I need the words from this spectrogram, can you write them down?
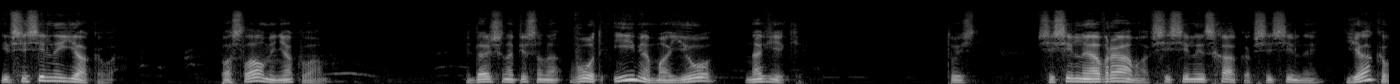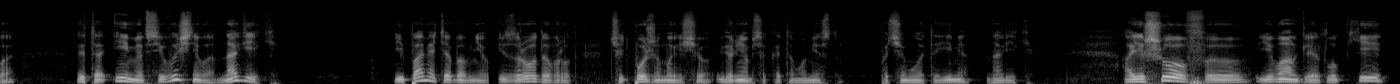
и всесильный Якова, послал меня к вам». И дальше написано, вот имя мое навеки. То есть, всесильный Авраама, всесильный Ицхака, всесильный Якова – это имя Всевышнего навеки. И память обо мне из рода в род. Чуть позже мы еще вернемся к этому месту. Почему это имя навеки. А Иешуа в э, Евангелии от Луки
